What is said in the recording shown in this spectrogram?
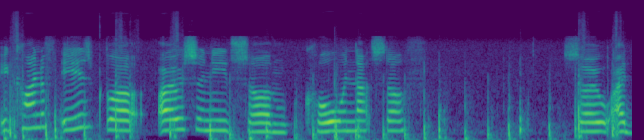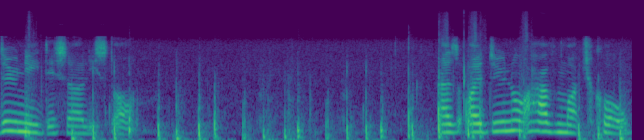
It kind of is, but I also need some coal and that stuff. So I do need this early start. As I do not have much coal.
